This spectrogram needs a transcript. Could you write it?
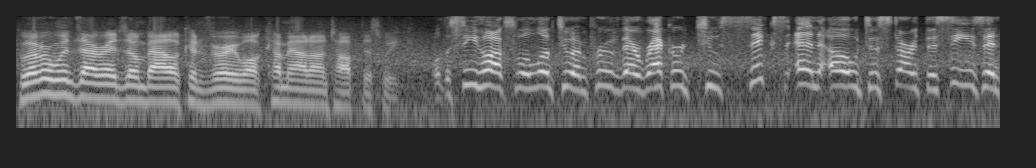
whoever wins that red zone battle could very well come out on top this week. Well, the Seahawks will look to improve their record to 6 and 0 to start the season.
